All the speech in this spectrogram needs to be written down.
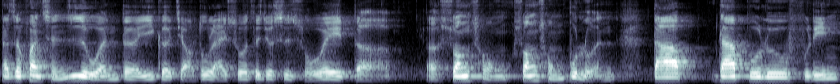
那这换成日文的一个角度来说，这就是所谓的呃双重双重不伦 （double 不伦）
